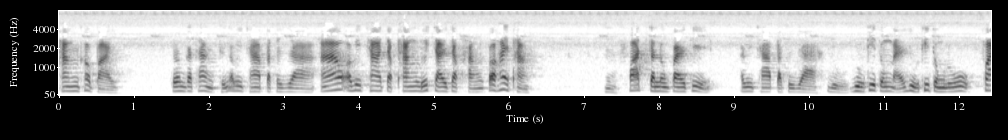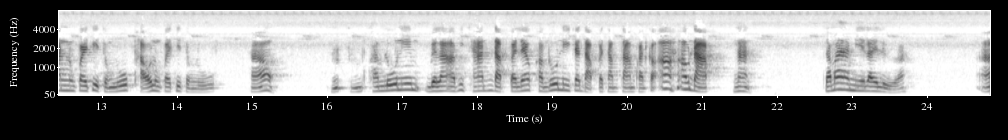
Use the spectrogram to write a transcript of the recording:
พังเข้าไปจนกระทั่งถึงอวิชชาปัจจยาอ้าวอวิชชาจะพังหรือใจจะพังก็ให้พัง ฟัดกันลงไปที่ วิชชาปัจจยาอยู่อยู่ที่ตรงไหนอยู่ที่ตรงรู้ ฟันลงไปที่ตรงรู้ เผาลงไปที่ตรงรู้เอาความรู้นี้เวลาอาวิชชาดับไปแล้ว ความรู้นี้จะดับไปตามๆกัน ก็อ้าเอาดับนั่น จะไม่มีอะไรเหลือเอา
